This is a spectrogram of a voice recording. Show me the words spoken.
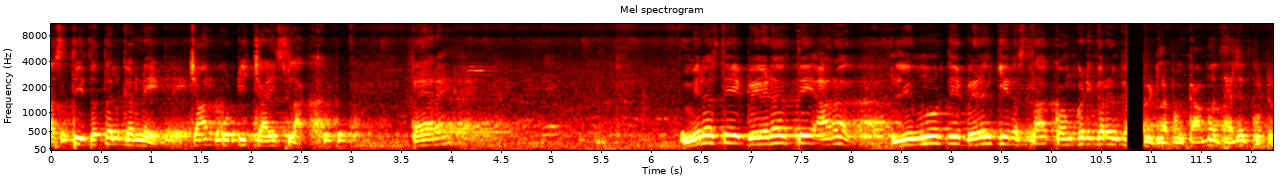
अस्थी जतन करणे चार कोटी चाळीस लाख. तयार आहे? मिरज ते बेळक ते आरग लिंगणूर ते बेळंकी रस्ता कॉन्क्रीटीकरण भेटला पण कामं झालेत कुठं?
